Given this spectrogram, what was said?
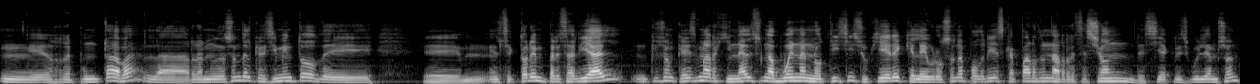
mm, repuntaba la reanudación del crecimiento de Em, el sector empresarial, incluso aunque es marginal, es una buena noticia y sugiere que la eurozona podría escapar de una recesión, decía Chris Williamson.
